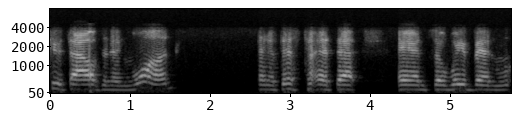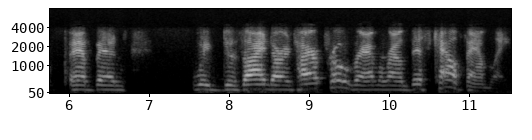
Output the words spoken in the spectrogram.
2001. And at this time, at that, and so we've been have been we've designed our entire program around this cow family,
